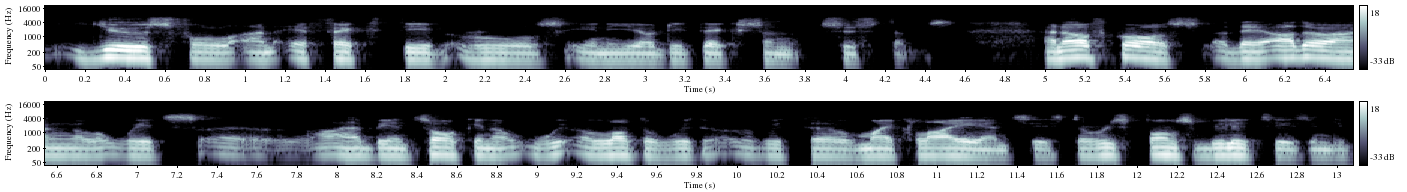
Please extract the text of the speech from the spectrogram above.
useful and effective rules in your detection systems. And of course, the other angle, which uh, I have been talking a, lot of with, with uh, my clients, is the responsibilities in the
